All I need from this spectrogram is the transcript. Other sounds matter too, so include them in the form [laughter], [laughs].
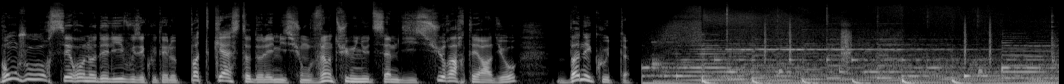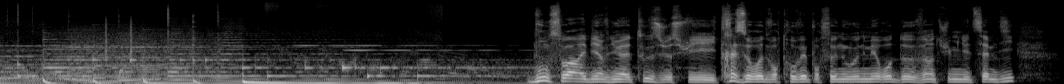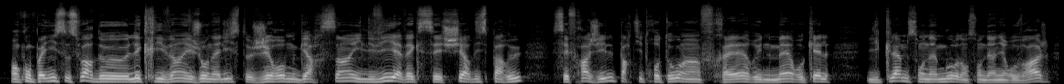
Bonjour, c'est Renaud Dely, vous écoutez le podcast de l'émission 28 minutes samedi sur Arte Radio. Bonne écoute. Bonsoir et bienvenue à tous. Je suis très heureux de vous retrouver pour ce nouveau numéro de 28 minutes samedi. En compagnie ce soir de l'écrivain et journaliste Jérôme Garcin, il vit avec ses chers disparus, ses fragiles, partis trop tôt, un frère, une mère auquel il clame son amour dans son dernier ouvrage.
